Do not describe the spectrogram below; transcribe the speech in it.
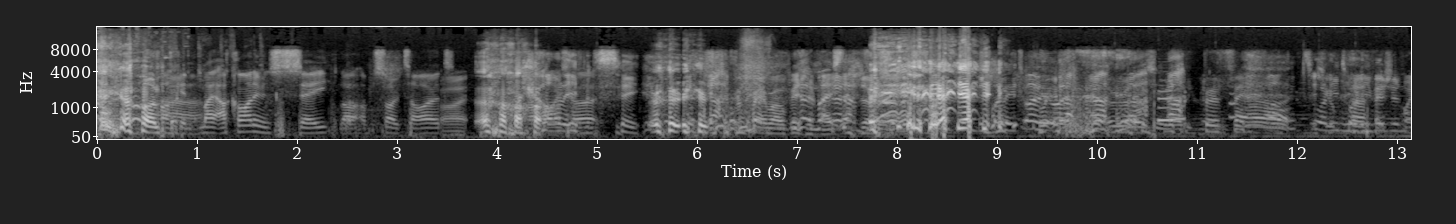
Hang on. Fucking, mate, I can't even see. Like, I'm so tired. Right. My eyes even hurt. see. Profiterole vision, mate, mate. that That's vision. yeah, 2020, Profiterole. It's your perfect 2020 profiterole vision. My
